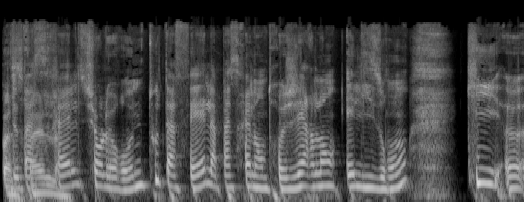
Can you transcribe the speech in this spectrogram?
passerelle. De passerelle sur le Rhône, tout à fait. La passerelle entre Gerland et Liseron qui euh,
